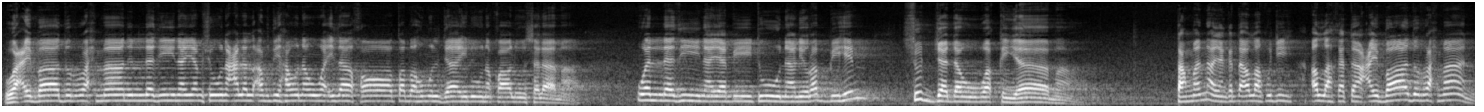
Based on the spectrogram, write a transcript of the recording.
Wa ibadur rahman alladhina yamshuna ala al-ardi hawna wa idha khatabahumul jahiluna qalu salama. والذين يبيتون لربهم sujadan wa qiyama. Tang mana yang kata Allah puji Allah kata ibadur rahman.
